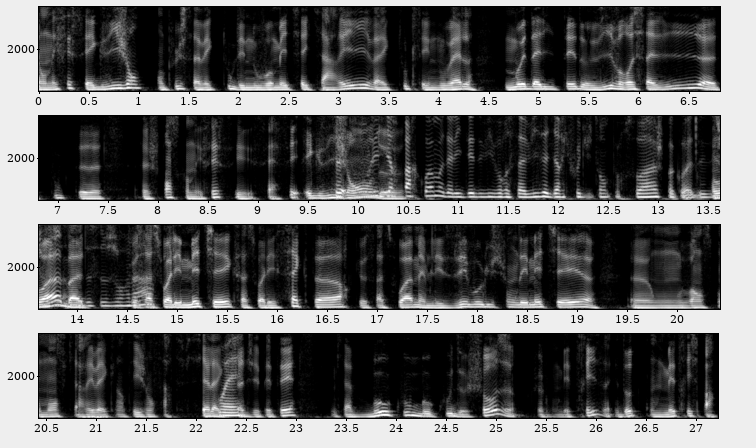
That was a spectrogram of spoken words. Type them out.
en effet c'est exigeant en plus avec tous les nouveaux métiers qui arrivent avec toutes les nouvelles modalités de vivre sa vie euh, toutes je pense qu'en effet, c'est assez exigeant. Vous voulez de- dire par quoi modalité de vivre sa vie C'est-à-dire qu'il faut du temps pour soi, je sais pas quoi, des, des Ouais, choses un bah, de ce genre-là que ça soit les métiers, que ça soit les secteurs, que ça soit même les évolutions des métiers. Euh, on voit en ce moment ce qui arrive avec l'intelligence artificielle, avec Ouais. ChatGPT. Donc il y a beaucoup, beaucoup de choses que l'on maîtrise et d'autres qu'on ne maîtrise pas.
